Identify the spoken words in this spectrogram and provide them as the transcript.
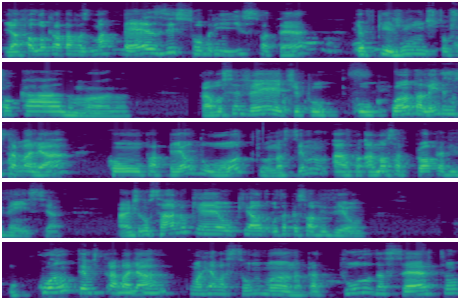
e ela falou que ela estava fazendo uma tese sobre isso até. Eu fiquei, gente, tô chocado, mano. Pra você ver, tipo, o quanto, além de a gente trabalhar com o papel do outro, nós temos a, a nossa própria vivência. A gente não sabe o que é o que a outra pessoa viveu o quanto temos que trabalhar uhum. com a relação humana para tudo dar certo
